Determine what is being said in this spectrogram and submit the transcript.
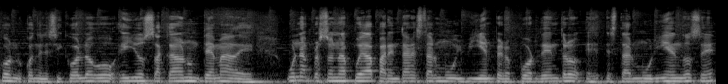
con, con el psicólogo? Ellos sacaron un tema de una persona puede aparentar estar muy bien, pero por dentro eh, estar muriéndose.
